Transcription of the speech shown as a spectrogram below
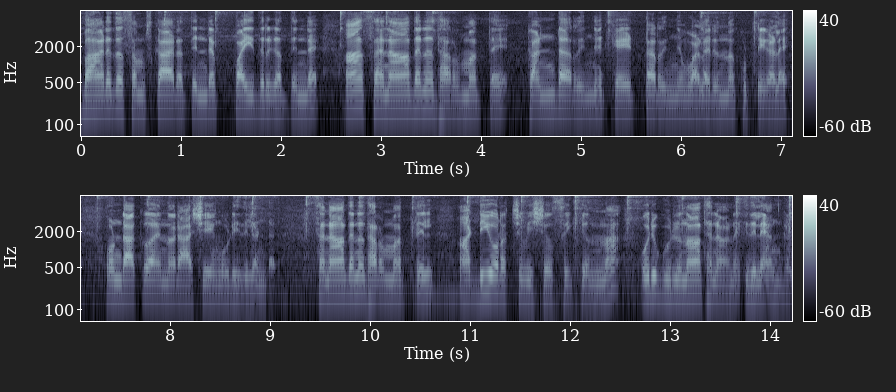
ഭാരത സംസ്കാരത്തിന്റെ പൈതൃകത്തിന്റെ ആ സനാതനധർമ്മത്തെ കണ്ടറിഞ്ഞ് കേട്ടറിഞ്ഞ് വളരുന്ന കുട്ടികളെ ഉണ്ടാക്കുക എന്നൊരാശയം കൂടി ഇതിലുണ്ട്. സനാതനധർമ്മത്തിൽ അടിയുറച്ച് വിശ്വസിക്കുന്ന ഒരു ഗുരുനാഥനാണ് ഇതിലെ അങ്കിൾ.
